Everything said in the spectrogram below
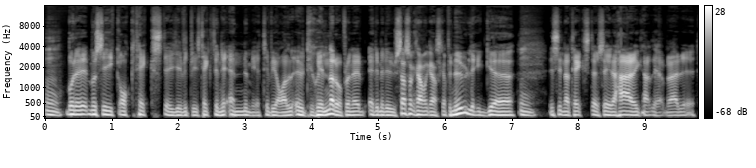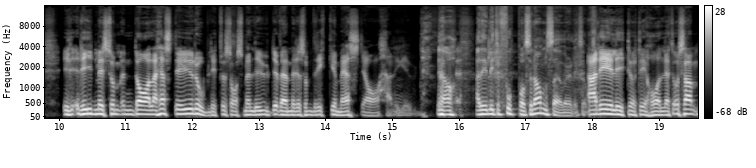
Mm. Både musik och text, givetvis. Texten är ännu mer trivial, eh, till skillnad då från Eddie Meduza som kan vara ganska finurlig eh, mm. i sina texter. Så är det här, menar, rid mig som en dalahäst, det är ju roligt förstås, men luder, vem är det som dricker mest? Ja, herregud. Ja, det är lite fotbollsramsa över det. Liksom. Ja, det är lite åt det hållet. Och sam,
